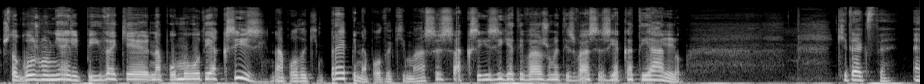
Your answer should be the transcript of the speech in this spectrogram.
στον κόσμο μια ελπίδα και να πούμε ότι αξίζει να αποδοκι... πρέπει να αποδοκιμάσεις, αξίζει γιατί βάζουμε τις βάσεις για κάτι άλλο. Κοιτάξτε, ε,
